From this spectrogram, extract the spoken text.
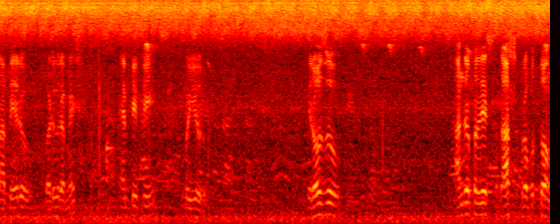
నా పేరు బడుగు రమేష్ ఎంపీపీ కొయ్యూరు ఈరోజు ఆంధ్రప్రదేశ్ రాష్ట్ర ప్రభుత్వం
